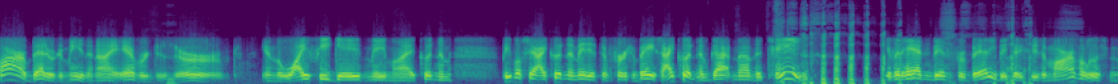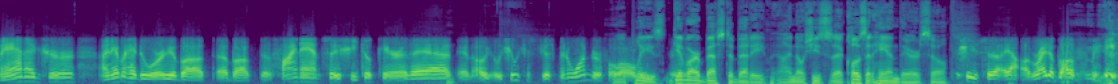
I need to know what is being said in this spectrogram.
far better to me than I ever deserved. In the wife He gave me, my I couldn't. Have, people say I couldn't have made it to first base. I couldn't have gotten on the team if it hadn't been for Betty because she's a marvelous manager. I never had to worry about about the finances. She took care of that, and oh, she was just just been wonderful. Well, please give our best to Betty. I know she's uh, close at hand there, so she's uh, right above me.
